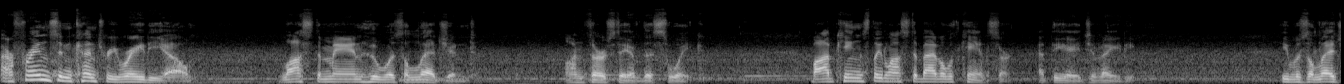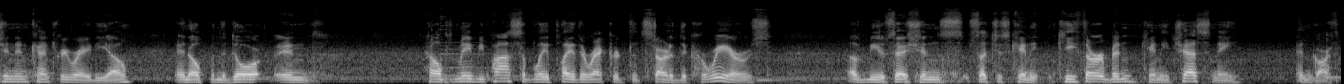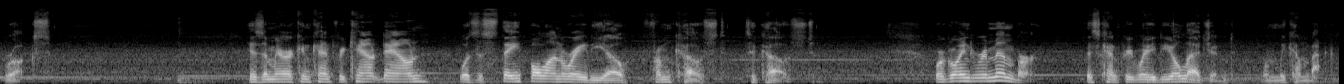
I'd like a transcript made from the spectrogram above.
Our friends in country radio lost a man who was a legend on Thursday of this week. Bob Kingsley lost a battle with cancer at the age of 80. He was a legend in country radio and opened the door and helped maybe possibly play the record that started the careers of musicians such as Kenny, Keith Urban, Kenny Chesney, and Garth Brooks. His American Country Countdown was a staple on radio from coast to coast. We're going to remember this country radio legend when we come back.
